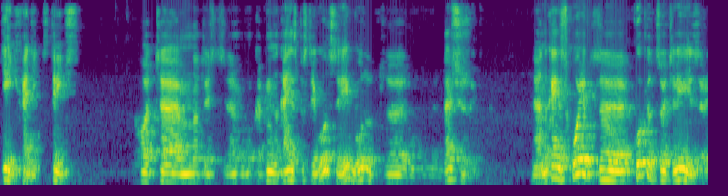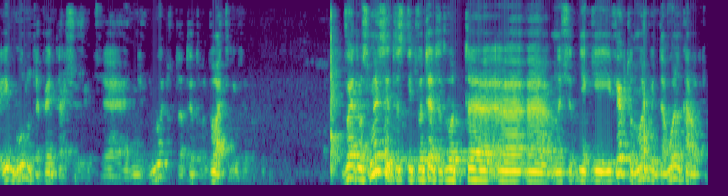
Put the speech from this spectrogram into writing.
день ходить, стричься. Вот, э, ну, то есть, э, как они наконец постригутся и будут э, дальше жить. А, наконец сходят, э, купят свой телевизор и будут опять дальше жить. Э, не будет от этого два телевизора в этом смысле, так сказать, вот этот вот, э, э, значит, некий эффект, он может быть довольно коротким.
